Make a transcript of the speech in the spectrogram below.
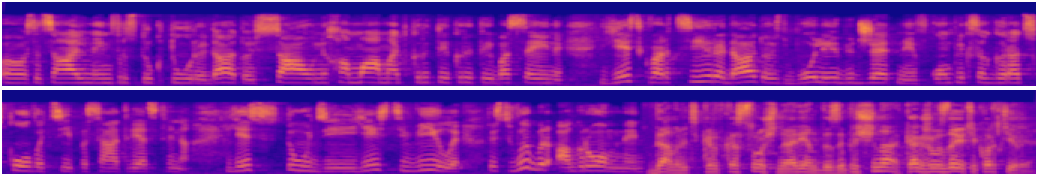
э, социальной инфраструктурой, да, то есть сауны, хамамы, открытые крытые бассейны. Есть квартиры, да, то есть более бюджетные в комплексах городского типа, соответственно есть студии, есть виллы. То есть выбор огромный. Да, но ведь краткосрочная аренда запрещена. Как же вы сдаете квартиры?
